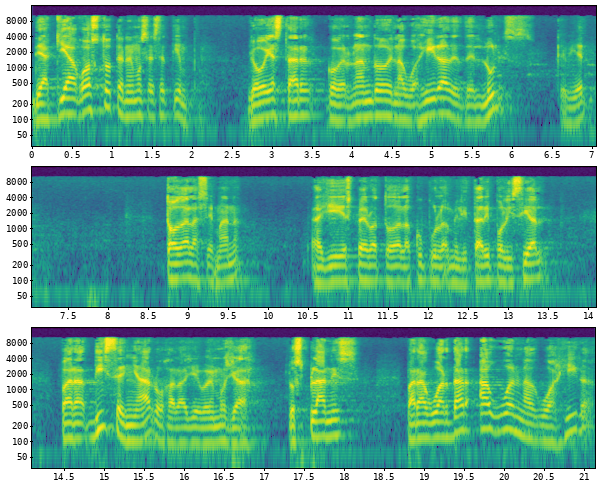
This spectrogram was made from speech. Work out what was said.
De aquí a agosto tenemos ese tiempo. Yo voy a estar gobernando en La Guajira desde el lunes que viene, toda la semana Allí espero a toda la cúpula militar y policial para diseñar, ojalá llevemos ya los planes para guardar agua en la Guajira,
